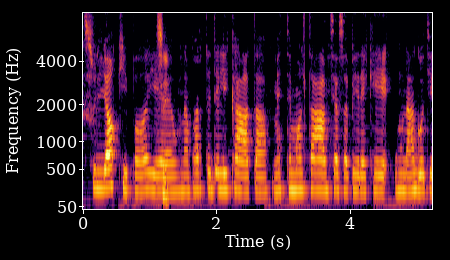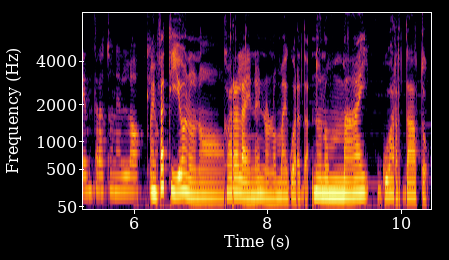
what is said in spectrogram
Sugli gli occhi poi sì. è una parte delicata, mette molta ansia sapere che un ago ti è entrato nell'occhio. Ma infatti io non ho Coraline non l'ho mai guardato, non ho mai guardato,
